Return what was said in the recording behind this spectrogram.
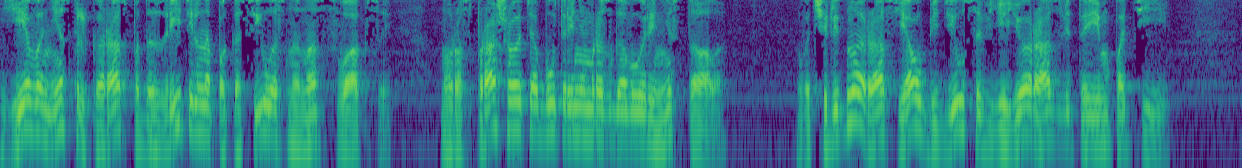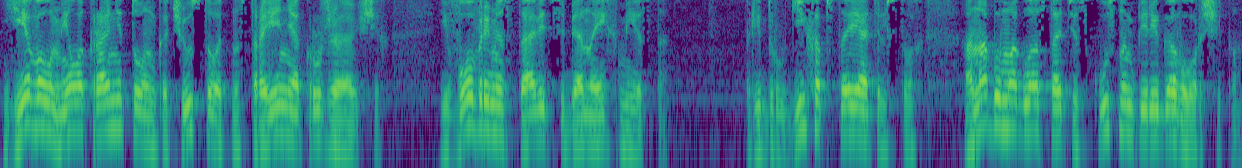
Ева несколько раз подозрительно покосилась на нас с Ваксой, но расспрашивать об утреннем разговоре не стала. В очередной раз я убедился в ее развитой эмпатии. Ева умела крайне тонко чувствовать настроение окружающих и вовремя ставить себя на их место. При других обстоятельствах она бы могла стать искусным переговорщиком.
